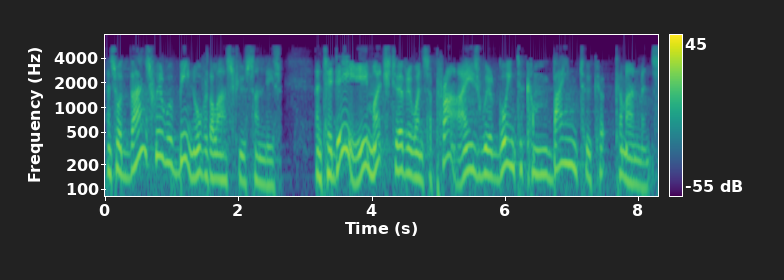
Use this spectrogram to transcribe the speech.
And so that's where we've been over the last few Sundays. And today, much to everyone's surprise, we're going to combine two commandments.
